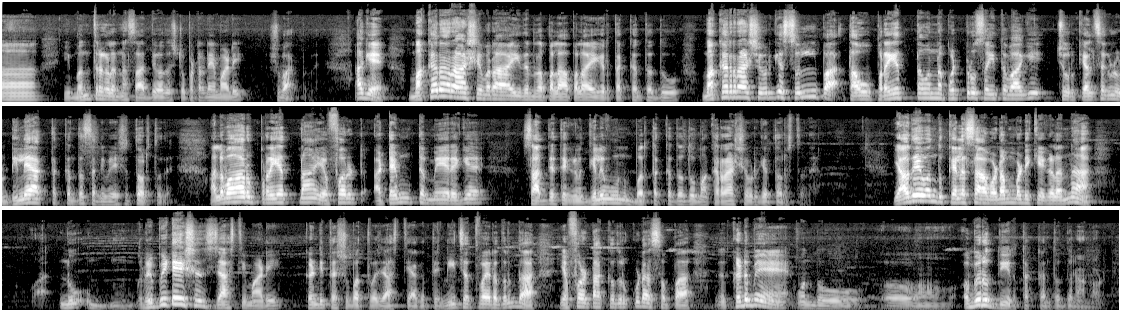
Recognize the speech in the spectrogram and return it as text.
ಈ ಮಂತ್ರಗಳನ್ನು ಸಾಧ್ಯವಾದಷ್ಟು ಪಠನೆ ಮಾಡಿ ಶುಭ ಆಗ್ತದೆ ಹಾಗೆ ಮಕರ ರಾಶಿಯವರ ಇದರ ಫಲಾಫಲ ಹೇಗಿರ್ತಕ್ಕಂಥದ್ದು? ಮಕರ ರಾಶಿಯವರಿಗೆ ಸ್ವಲ್ಪ ತಾವು ಪ್ರಯತ್ನವನ್ನು ಪಟ್ಟರೂ ಸಹಿತವಾಗಿ ಚೂರು ಕೆಲಸಗಳು ಡಿಲೇ ಆಗ್ತಕ್ಕಂಥ ಸನ್ನಿವೇಶ ತೋರ್ತದೆ. ಹಲವಾರು ಪ್ರಯತ್ನ, ಎಫರ್ಟ್, ಅಟೆಂಪ್ಟ್ ಮೇರೆಗೆ ಸಾಧ್ಯತೆಗಳು, ಗೆಲುವು ಬರ್ತಕ್ಕಂಥದ್ದು ಮಕರ ರಾಶಿಯವರಿಗೆ ತೋರಿಸ್ತದೆ. ಯಾವುದೇ ಒಂದು ಕೆಲಸ, ಒಡಂಬಡಿಕೆಗಳನ್ನು ನು ರಿಪಿಟೇಷನ್ಸ್ ಜಾಸ್ತಿ ಮಾಡಿ, ಖಂಡಿತ ಶುಭತ್ವ ಜಾಸ್ತಿ ಆಗುತ್ತೆ. ನೀಚತ್ವ ಇರೋದ್ರಿಂದ ಎಫರ್ಟ್ ಹಾಕಿದ್ರೂ ಕೂಡ ಸ್ವಲ್ಪ ಕಡಿಮೆ ಒಂದು ಅಭಿವೃದ್ಧಿ ಇರತಕ್ಕಂಥದ್ದು ನಾನು ನೋಡಿದೆ.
